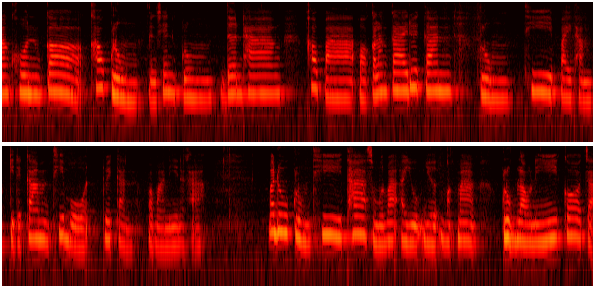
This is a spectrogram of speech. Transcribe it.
บางคนก็เข้ากลุ่ม อย่างเช่น กลุ่มเดินทาง เข้าป่าออกกำลังกายด้วยกัน กลุ่มที่ไปทำกิจกรรมที่โบสถ์ด้วยกันประมาณนี้นะคะ มาดูกลุ่มที่ถ้าสมมติว่าอายุเยอะมากๆ กลุ่มเหล่านี้ก็จะ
